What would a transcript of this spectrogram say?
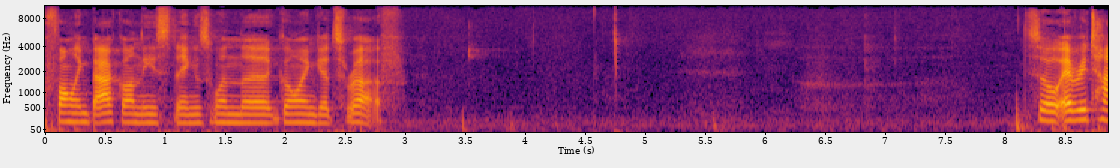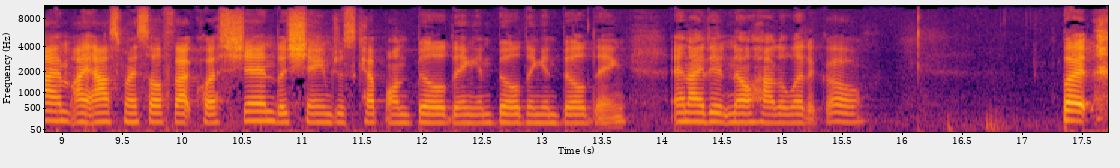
falling back on these things when the going gets rough? So every time I asked myself that question, the shame just kept on building and building and building, and I didn't know how to let it go. But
